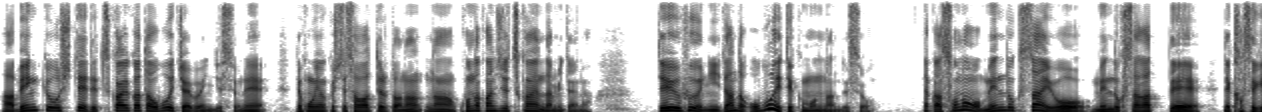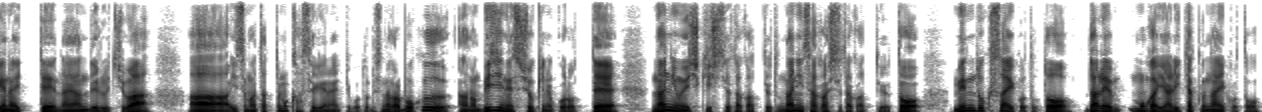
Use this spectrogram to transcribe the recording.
あ勉強してで使い方覚えちゃえばいいんですよね。で、翻訳して触ってると、ななこんな感じで使えんだみたいな。っていう風にだんだん覚えていくもんなんですよ。だからそのめんどくさいをめんどくさがって、で、稼げないって悩んでるうちは、あいつまでたっても稼げないってことです。だから僕、あのビジネス初期の頃って何を意識してたかっていうと、何探してたかっていうと、めんどくさいことと誰もがやりたくないこと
